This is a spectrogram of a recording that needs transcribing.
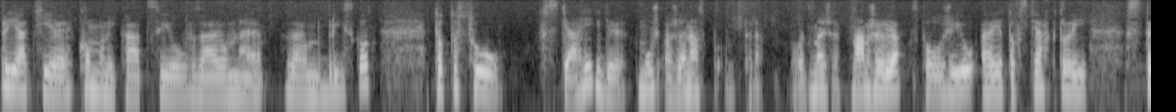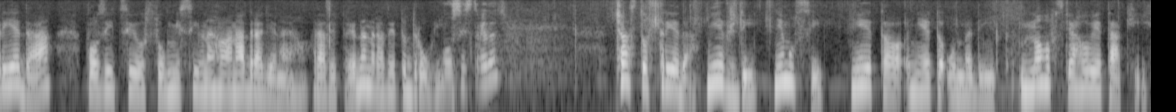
prijatie, komunikáciu, vzájomné, vzájomnú blízkosť. Toto sú vzťahy, kde muž a žena, teda povedzme, že manželia spolu žijú a je to vzťah, ktorý strieda pozíciu submisívneho a nadradeného. Raz je to jeden, raz je to druhý. Musí striedať? Často strieda. Nie vždy. Nemusí. Nie je to, nie je to unbedingt. Mnoho vzťahov je takých.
